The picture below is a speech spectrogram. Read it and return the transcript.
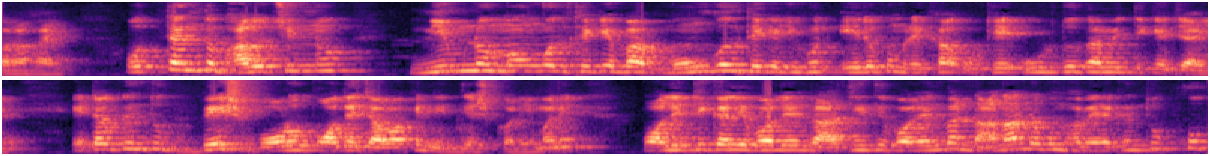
করা হয়। অত্যন্ত ভালো চিহ্ন, নিম্ন মঙ্গল থেকে বা মঙ্গল থেকে যখন এরকম রেখা উঠে ঊর্ধ্বগামীর দিকে যায়, এটাও কিন্তু বেশ বড় পদে যাওয়াকে নির্দেশ করে। মানে পলিটিক্যালি বলেন, রাজনীতি বলেন বা নানান রকমভাবে এরা কিন্তু খুব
